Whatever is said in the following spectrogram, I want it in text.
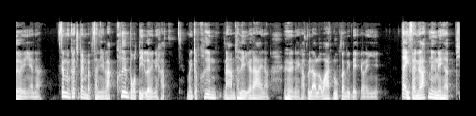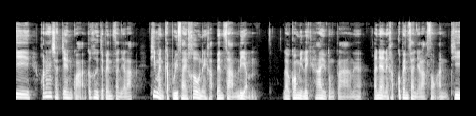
เลยอย่างเงี้ยนะซึ่งมันก็จะเป็นแบบสัญลักษณ์คลื่นปกติเลยนะครับ เหมือนกับคลื่นน้ำทะเลก็ได้เนาะเออนะครับเวลาเราวาดรูปตอนเด็กๆอะไรอย่างงี้ แต่อีกสัญลักษณ์หนึ่งนะครับที่ค่อนข้างชัดเจนกว่าก็คือจะเป็นสัญลักษณ์ที่เหมือนกับรีไซเคิลนะครับเป็นสามเหลี่ยม แล้วก็มีเลข 5 อยู่ตรงกลางนะฮะอันเนี้ยนะครับก็เป็นสัญลักษณ์ 2 อันที่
